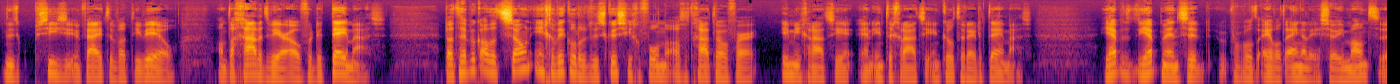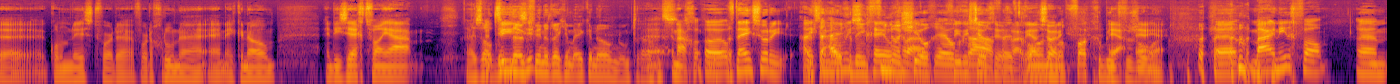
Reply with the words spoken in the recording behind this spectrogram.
natuurlijk precies in feite wat hij wil. Want dan gaat het weer over de thema's. Dat heb ik altijd zo'n ingewikkelde discussie gevonden als het gaat over immigratie en integratie en culturele thema's. Je hebt, je hebt mensen, bijvoorbeeld Ewald Engelen is zo iemand, eh, columnist voor de, voor de Groenen en econoom. En die zegt van ja, Hij zal het niet leuk vinden dat je hem econoom noemt eh, trouwens. nou, ge- eh, of nee, sorry. Hij heeft zijn eigen ding financieel geograaf. Financieel geograaf, gewoon ja, een vakgebied Ja, verzonnen. ja, ja. Eh, maar in ieder geval, ehm,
